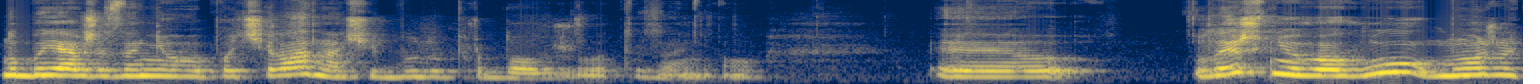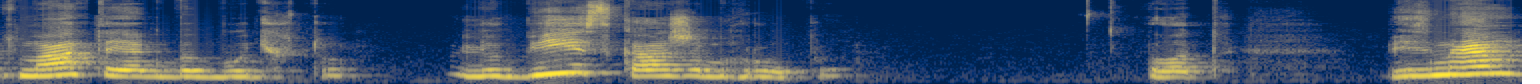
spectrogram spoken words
Ну, бо я вже за нього почала, значить буду продовжувати за нього. Е, лишню вагу можуть мати якби будь-хто. Любі, скажімо, групи. От, візьмемо,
